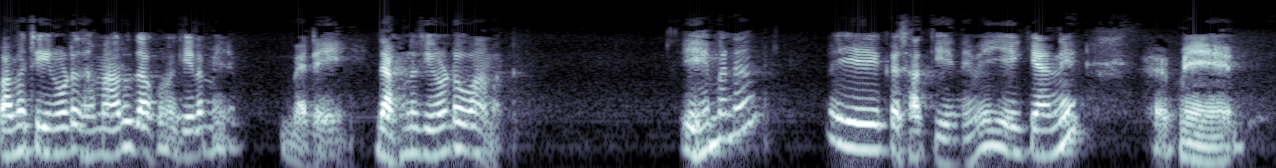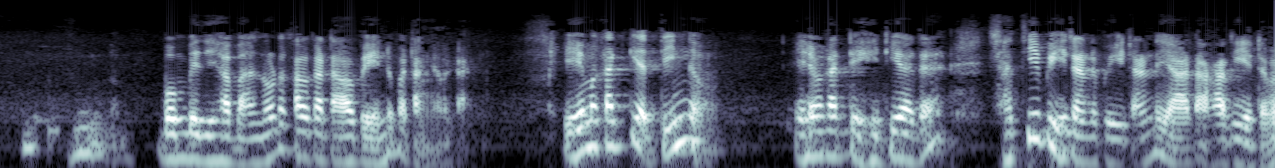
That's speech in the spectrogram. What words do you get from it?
වම තිනකොට සමහරු දකුණ කියලා මේ වැටේ. දකුණ තිනකොට වම. එහෙමනම් ඒක සතිය නෙවෙයි. ඒ කියන්නේ මේ බොම්බේ දිහා බලනකොට කල්කටාව පේන්න පටන් ගන්නවා. එහෙම කට්ටියක් ඉන්නවා. එහෙම කට්ටිය හිටියට සතිය පිහිටන්න පිහිටන්න යාට හරියටම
